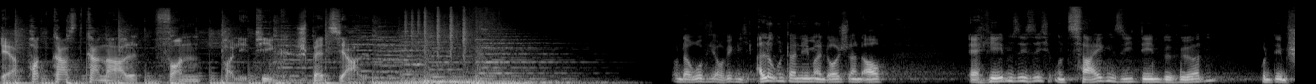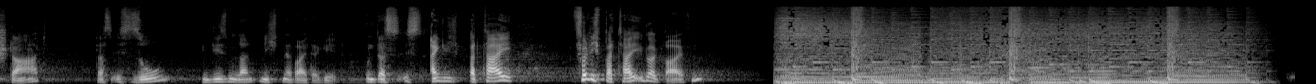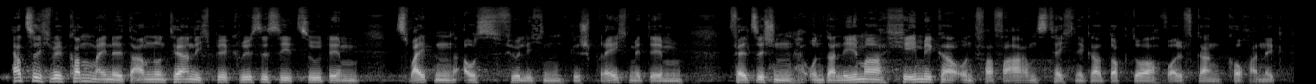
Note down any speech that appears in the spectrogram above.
der Podcast-Kanal von Politik Spezial. Und da rufe ich auch wirklich alle Unternehmer in Deutschland auf, erheben Sie sich und zeigen Sie den Behörden und dem Staat, dass es so in diesem Land nicht mehr weitergeht. Und das ist eigentlich Partei, völlig parteiübergreifend. Herzlich willkommen, meine Damen und Herren. Ich begrüße Sie zu dem zweiten ausführlichen Gespräch mit dem pfälzischen Unternehmer, Chemiker und Verfahrenstechniker Dr. Wolfgang Kochanek.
